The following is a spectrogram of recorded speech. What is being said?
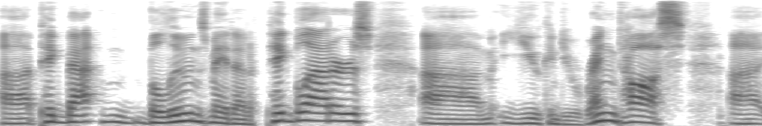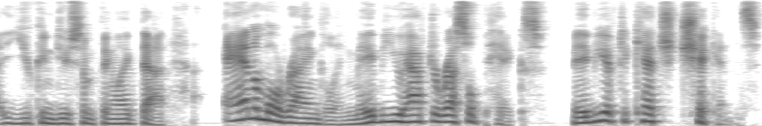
uh, pig bat balloons made out of pig bladders. Um, you can do ring toss. Uh, you can do something like that. Animal wrangling. Maybe you have to wrestle pigs. Maybe you have to catch chickens.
